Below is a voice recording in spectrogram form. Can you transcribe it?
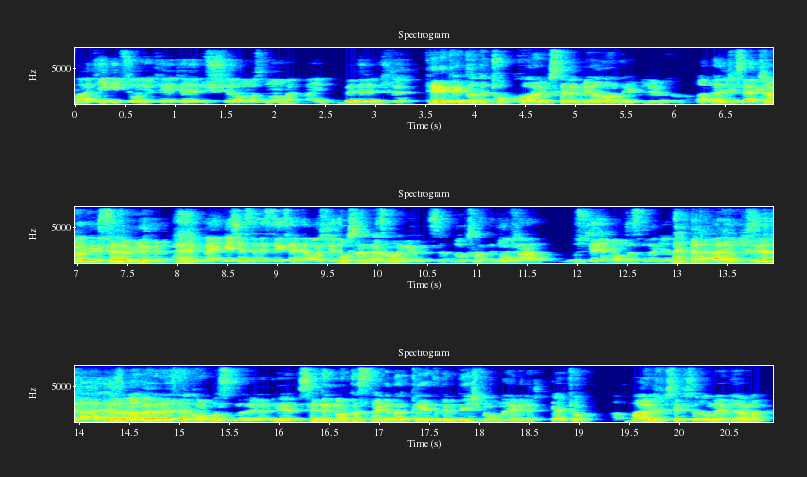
AYT'ye geçiş olunca TYT'de düşüşler olması normal. Hani bende de düştü. TYT zaten çok kolay yükselen bir alan değil biliyorum. Hatta yükseldi. Çok yükselmiyor. Ben geçen sene 80'le başladım. 90'a ne zaman geldin sen? 90 dedi. 90 bu senenin ortasında geldim. hani güzel de nadir O zaman öğrenciler korkmasınlar yani. yani. Senenin ortasına kadar TYT'de bir değişme olmayabilir. Yani çok bariz yükselişler olmayabilir ama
